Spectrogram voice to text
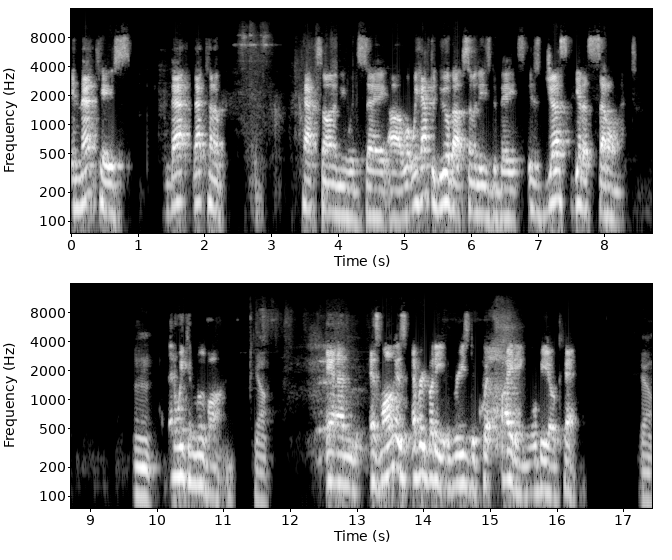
in that case, that that kind of taxonomy would say uh, what we have to do about some of these debates is just get a settlement, Mm, and we can move on. yeah. And as long as everybody agrees to quit fighting, we'll be okay. Yeah.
